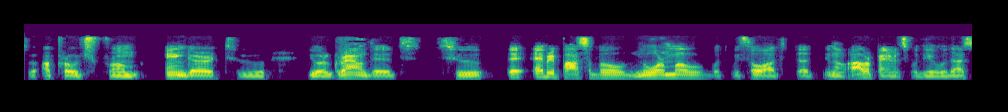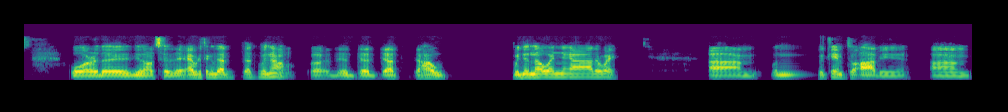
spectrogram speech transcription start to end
to approach from anger to you are grounded to every possible normal what we thought that you know our parents would deal with us or the you know everything that that we know uh, that, that, how we didn't know any other way. Um, when we came to avi um,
